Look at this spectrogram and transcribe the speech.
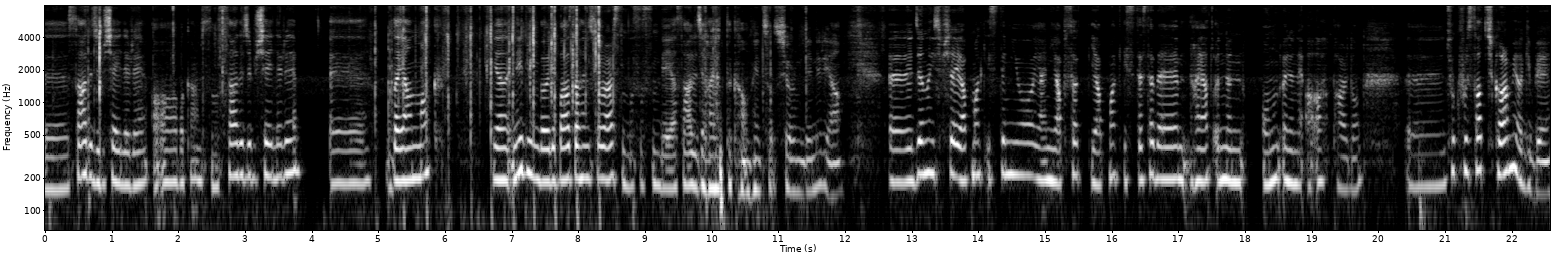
Ee, sadece bir şeylere, aa bakar mısınız? Sadece bir şeylere ee, dayanmak. Ya ne diyeyim böyle bazen hani sorarsın nasılsın diye ya sadece hayatta kalmaya çalışıyorum denir ya. Ee, canı hiçbir şey yapmak istemiyor. Yani yapsak yapmak istese de hayat önün, onun önüne aa pardon çok fırsat çıkarmıyor gibi.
